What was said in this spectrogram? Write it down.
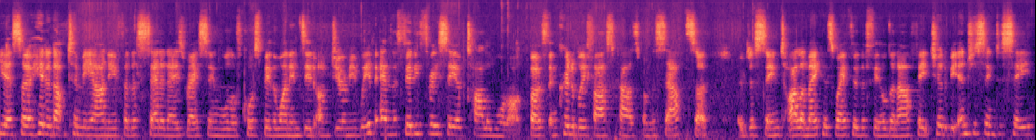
Yeah, so headed up to Meeanee for this Saturday's racing will, of course, be the 1NZ of Jeremy Webb and the 33C of Tyler Warnock, both incredibly fast cars from the south. So we've just seen Tyler make his way through the field in our feature. It'll be interesting to see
